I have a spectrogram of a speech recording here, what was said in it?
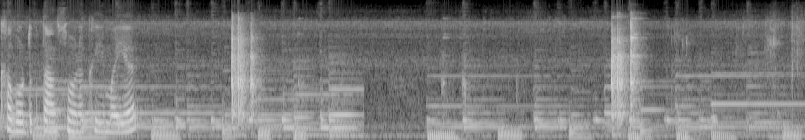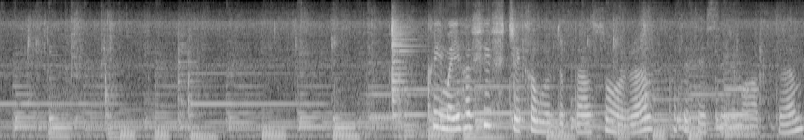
Kavurduktan sonra kıymayı Kıymayı hafifçe kavurduktan sonra patateslerimi attım.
